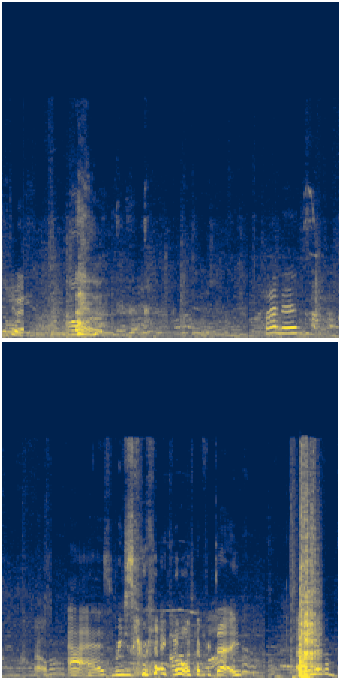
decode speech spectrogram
Do it. Bye, miss. Oh. As We just get ignored every day. I don't know if I'm.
